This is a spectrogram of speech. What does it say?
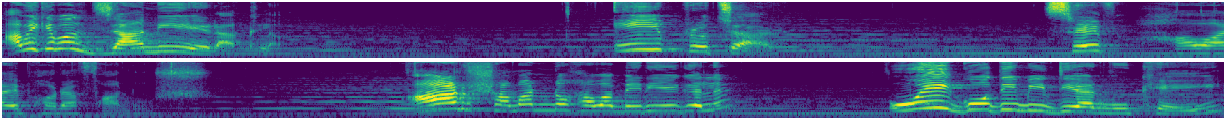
আমি কেবল জানিয়ে রাখলাম। এই প্রচার স্রেফ হাওয়ায় ভরা ফানুস। আর সামান্য হাওয়া বেরিয়ে গেলে ওই গদি মিডিয়ার মুখেই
